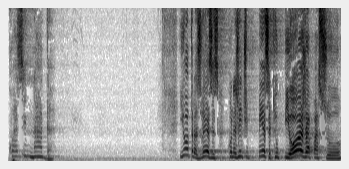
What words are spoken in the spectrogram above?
Quase nada. E outras vezes, quando a gente pensa que o pior já passou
